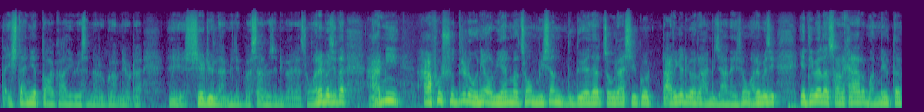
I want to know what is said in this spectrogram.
स्थानीय तहका अधिवेशनहरू गर्ने एउटा सेड्युल हामीले सार्वजनिक गरेका छौँ। भनेपछि त हामी आफू सुदृढ हुने अभियानमा छौँ मिसन दुई हजार चौरासीको टार्गेट गरेर हामी जाँदैछौँ। भनेपछि यति बेला सरकार भन्ने त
